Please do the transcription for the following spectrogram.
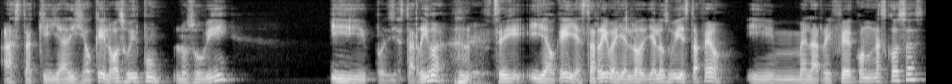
Hasta que ya dije, ok, lo voy a subir, pum, lo subí. Y pues ya está arriba. sí, y ok, ya está arriba, ya lo, ya lo subí, está feo. Y me la rifé con unas cosas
